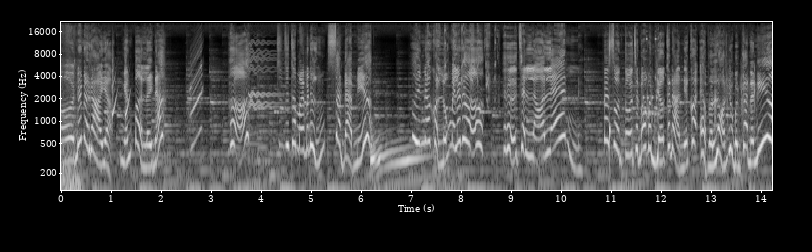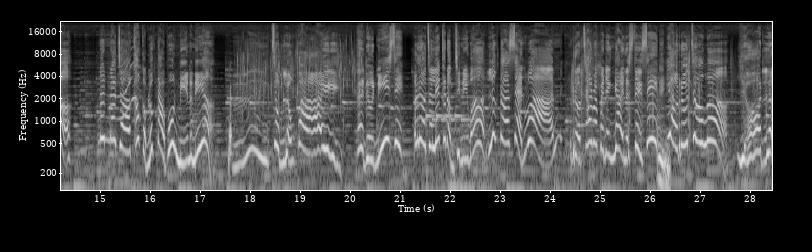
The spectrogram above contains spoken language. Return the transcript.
เออนั่นอะไรอะ งั้นเปิดเลยนะฮะททำไมมันถึงสั่นแบบนี้เฮ้ยน่าขนลุกไหมล่ะเธอเออจะล้อเล่น แต่ส่วนตัวฉันว่ามันเยอะขนาดนี้ก็แอบหลอนๆอยู่เหมือนกันนะเนี่ย นั่นน่าจะเข้ากับลูกตาพวกนี้นะเนี่ย อืม จุ่มลงไปเธอดูนี่สิ เราจะเรียกขนมชิ้นนี้ว่าลูกตาแสนหวาน รสชาติมันเป็นยังไงนะสเตซี่ อยากรู้จังอะ ยอดเล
